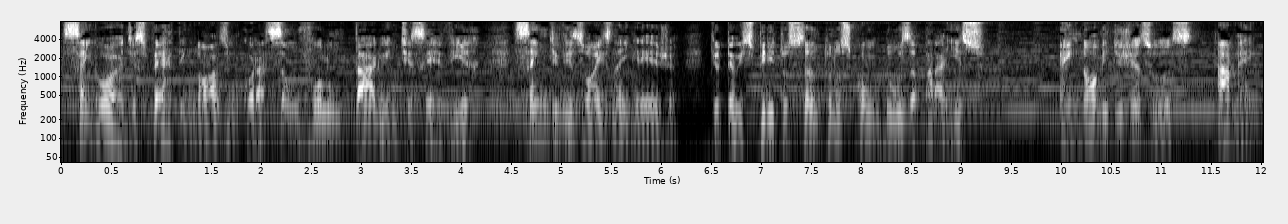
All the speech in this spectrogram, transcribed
Senhor, desperta em nós um coração voluntário em te servir, sem divisões na igreja, que o teu Espírito Santo nos conduza para isso. Em nome de Jesus. Amém.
